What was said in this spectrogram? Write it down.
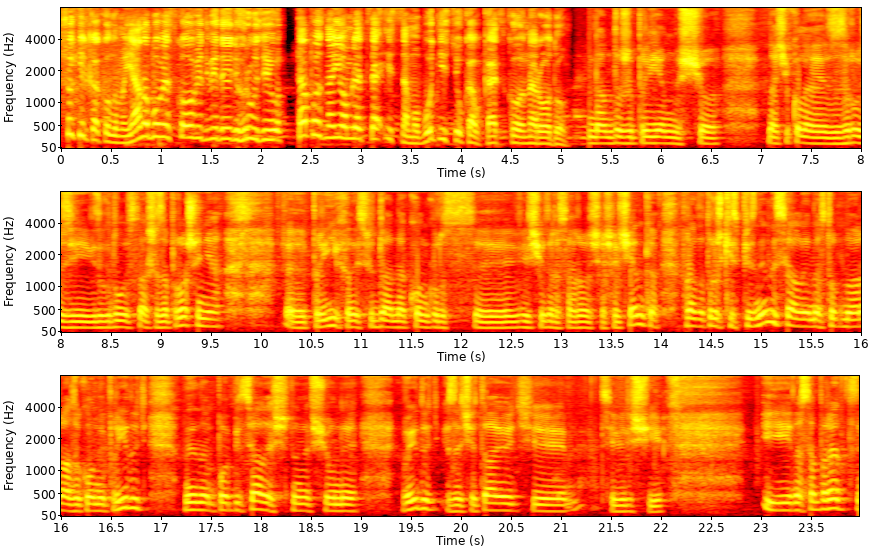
що кілька коломиян обов'язково відвідують Грузію та познайомляться із самобутністю кавказького народу. Нам дуже приємно, що наші колеги з Грузії відгукнулися на наше запрошення. Е, Приїхали сюди на конкурс е, віршів Тараса Григоровича Шевченка. Правда, трошки спізнилися, але наступного разу, коли вони приїдуть, вони нам пообіцяли, що вони вийдуть і зачитають е, ці вірші. І насамперед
